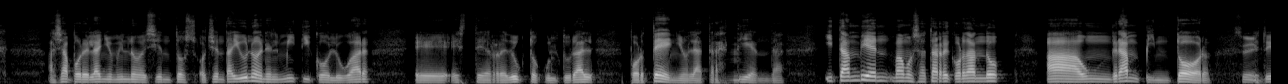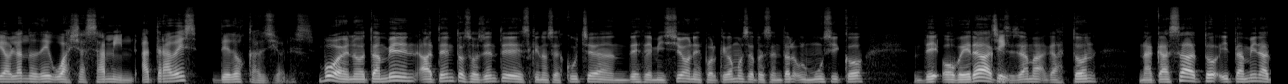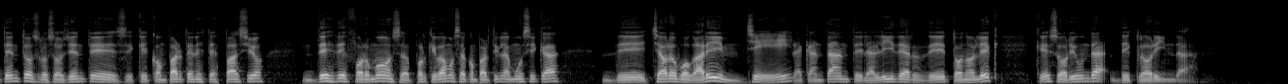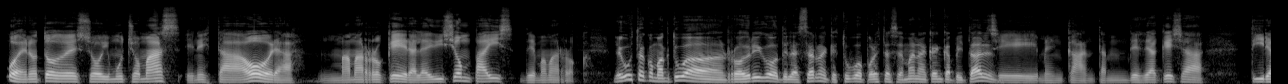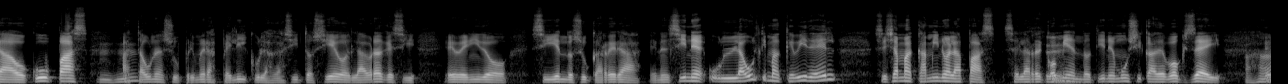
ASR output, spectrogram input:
allá por el año 1981 en el mítico lugar, eh, este reducto cultural porteño, la trastienda. Y también vamos a estar recordando a un gran pintor, estoy hablando de Guayasamín, a través de dos canciones. Bueno, también atentos oyentes que nos escuchan desde Misiones, porque vamos a presentar un músico de Oberá que se llama Gastón Nakasato y también atentos los oyentes que comparten este espacio desde Formosa, porque vamos a compartir la música de Charo Bogarín, la cantante, la líder de Tonolec, que es oriunda de Clorinda. Bueno, todo eso y mucho más en esta hora Mamá Rockera, la edición país de Mamá Rock. ¿Le gusta cómo actúa Rodrigo de la Serna que estuvo por esta semana acá en Capital? Sí, me encanta. Desde aquella tira Ocupas, hasta una de sus primeras películas, Gasitos Ciegos. La verdad que sí, he venido siguiendo su carrera en el cine. La última que vi de él se llama Camino a la Paz, se la recomiendo. Tiene música de Box Day,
